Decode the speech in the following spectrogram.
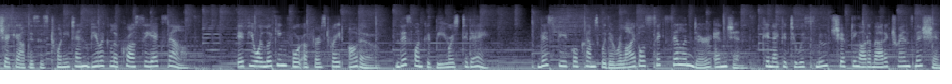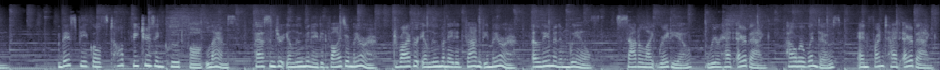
Check out this is 2010 Buick LaCrosse CXL. If you are looking for a first-rate auto, this one could be yours today. This vehicle comes with a reliable six-cylinder engine, connected to a smooth shifting automatic transmission. This vehicle's top features include fog lamps, passenger illuminated visor mirror, driver illuminated vanity mirror, aluminum wheels, satellite radio, rear head airbag, power windows, and front head airbag.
